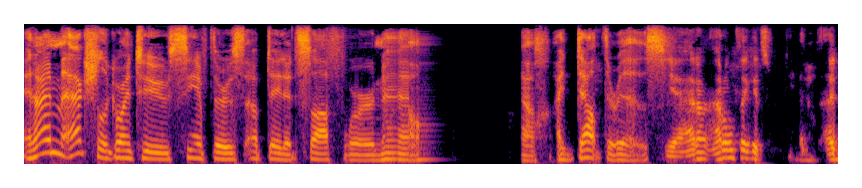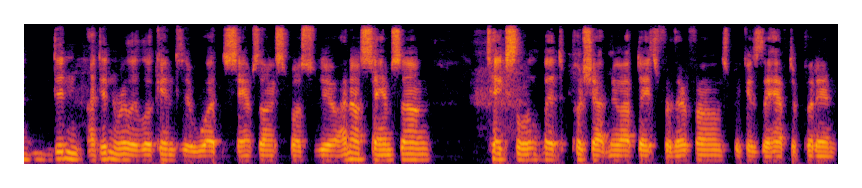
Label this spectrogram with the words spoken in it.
And I'm actually going to see if there's updated software now. Now, I doubt there is. Yeah, I don't. I don't think it's. I didn't. I didn't really look into what Samsung's supposed to do. I know Samsung takes a little bit to push out new updates for their phones because they have to put in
